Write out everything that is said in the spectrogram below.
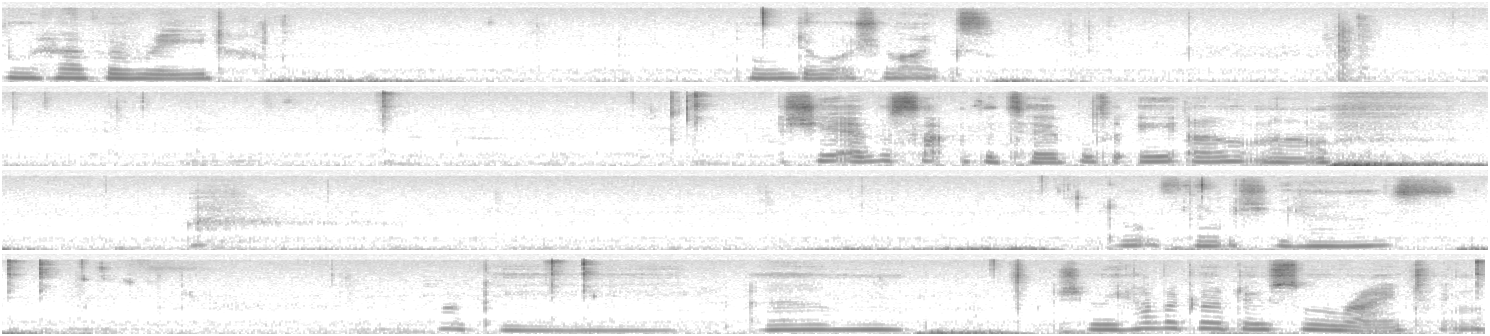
And have her read. And do what she likes. She ever sat at the table to eat? I don't know. don't think she has. Okay. Um, should we have a go do some writing?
